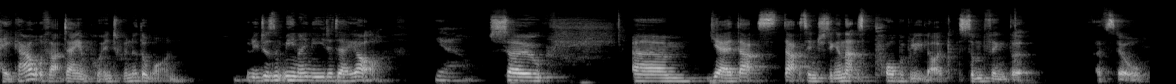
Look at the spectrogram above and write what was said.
take out of that day and put into another one. But it doesn't mean I need a day off. Yeah. So um yeah, that's that's interesting. And that's probably like something that I still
